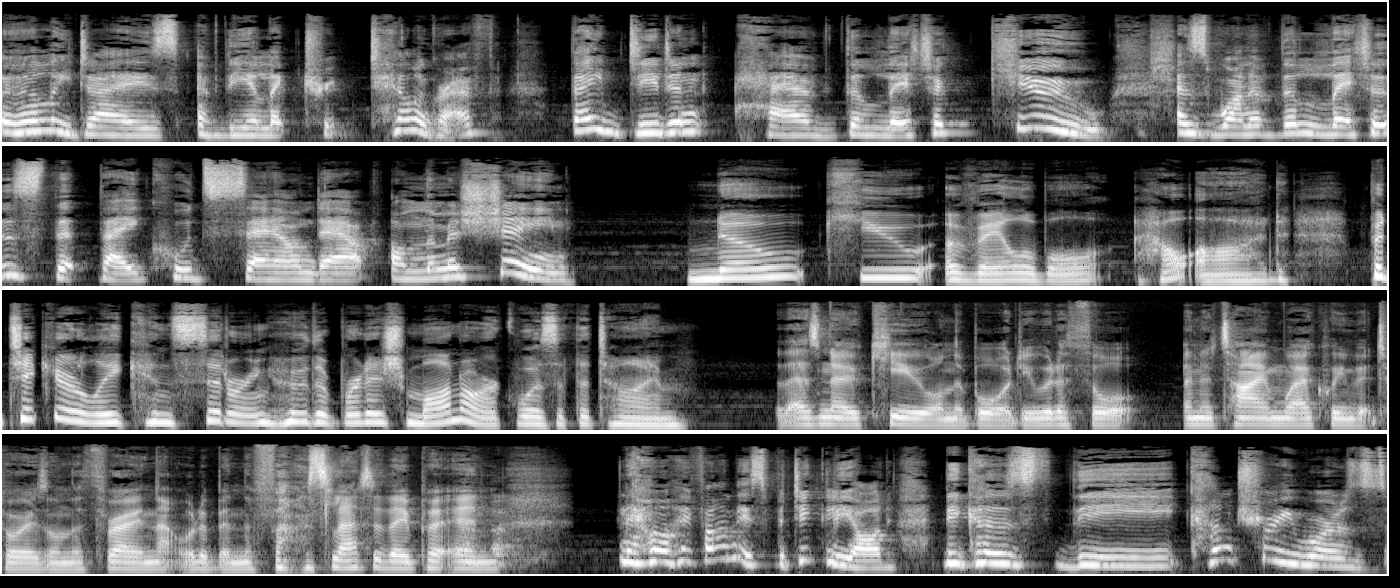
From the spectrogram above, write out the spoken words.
early days of the electric telegraph, they didn't have the letter Q as one of the letters that they could sound out on the machine. No Q available. How odd, particularly considering who the British monarch was at the time. There's no Q on the board. You would have thought in a time where Queen Victoria's on the throne, that would have been the first letter they put in. Now, I find this particularly odd because the country was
